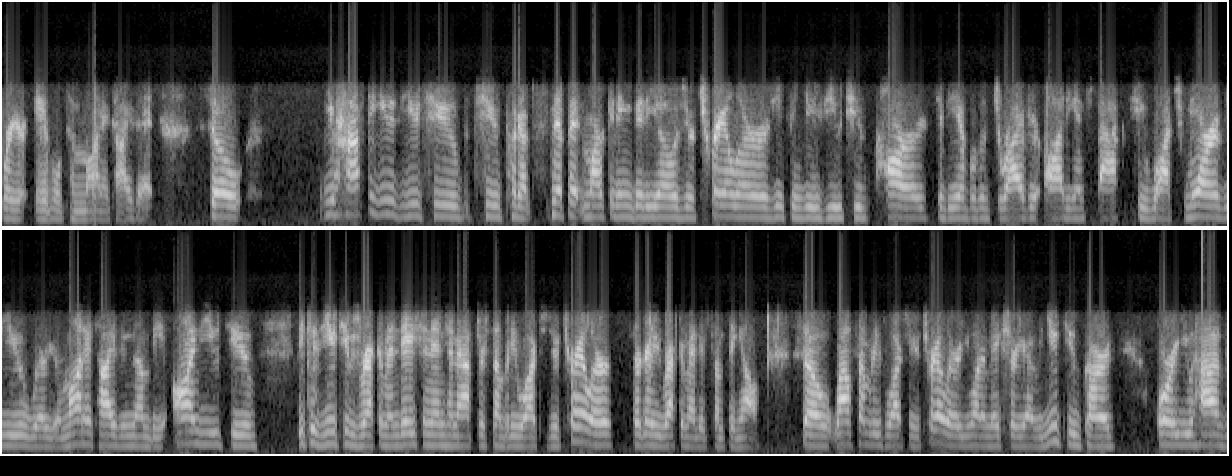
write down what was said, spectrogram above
where you're able to monetize it. So you have to use YouTube to put up snippet marketing videos, your trailers. You can use YouTube cards to be able to drive your audience back to watch more of you where you're monetizing them beyond YouTube because YouTube's recommendation engine after somebody watches your trailer, they're going to be recommended something else. So while somebody's watching your trailer, you want to make sure you have a YouTube card or you have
